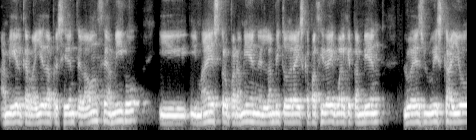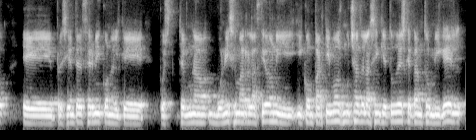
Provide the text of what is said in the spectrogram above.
a Miguel Carballeda, presidente de la ONCE, amigo y, maestro para mí en el ámbito de la discapacidad, igual que también lo es Luis Cayo, eh, presidente del CERMI, con el que pues, tengo una buenísima relación y, compartimos muchas de las inquietudes que tanto Miguel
